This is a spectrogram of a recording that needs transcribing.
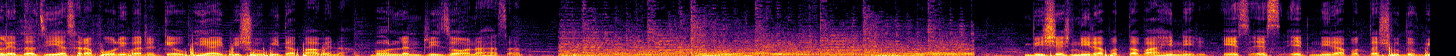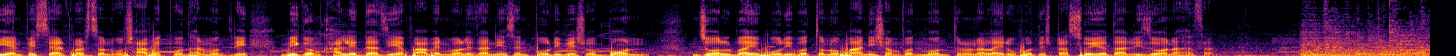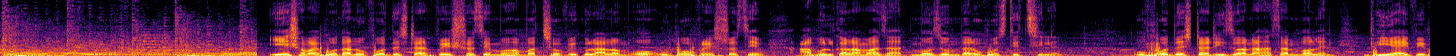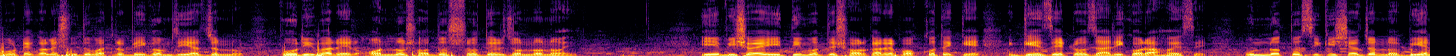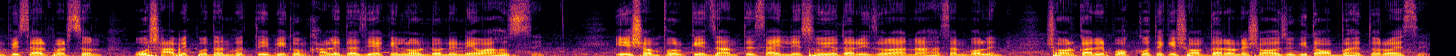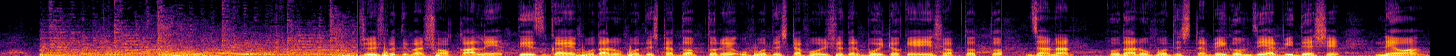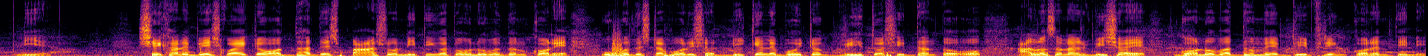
খালেদা জিয়া ছাড়া পরিবারের কেউ ভিআইপি সুবিধা পাবে না, বললেন রিজওয়ানা হাসান। বিশেষ নিরাপত্তা বাহিনীর এসএসএফ নিরাপত্তা শুধু বিএনপি চেয়ারপারসন ও সাবেক প্রধানমন্ত্রী বেগম খালেদা জিয়া পাবেন বলে জানিয়েছেন পরিবেশ ও বন, জলবায়ু পরিবর্তন ও পানি সম্পদ মন্ত্রণালয়ের উপদেষ্টা সৈয়দা রিজওয়ানা হাসান। এ সময় প্রধান উপদেষ্টার প্রেস সচিব মোহাম্মদ শফিকুল আলম ও উপপ্রেস সচিব আবুল কালাম আজাদ মজুমদার উপস্থিত ছিলেন। উপদেষ্টা রিজওয়ানা হাসান বলেন, ভিআইপি প্রোটোকলে শুধুমাত্র বেগম জিয়ার জন্য, পরিবারের অন্য সদস্যদের জন্য নয়। এ বিষয়ে ইতিমধ্যে সরকারের পক্ষ থেকে গেজেটও জারি করা হয়েছে। উন্নত চিকিৎসার জন্য বিএনপি চেয়ারপারসন ও সাবেক প্রধানমন্ত্রী বেগম খালেদা জিয়াকে লন্ডনে নেওয়া হচ্ছে। এ সম্পর্কে জানতে চাইলে সৈয়দা রিজওয়ানা হাসান বলেন, সরকারের পক্ষ থেকে সব ধরনের সহযোগিতা অব্যাহত রয়েছে। বৃহস্পতিবার সকালে তেজগাঁয়ে প্রধান উপদেষ্টা দপ্তরে উপদেষ্টা পরিষদের বৈঠকে এসব তথ্য জানান প্রধান উপদেষ্টা বেগম জিয়ার বিদেশে নেওয়া নিয়ে। সেখানে বেশ কয়েকটি অধ্যাদেশ পাশ ও নীতিগত অনুমোদন করে উপদেষ্টা পরিষদ বিকেলে বৈঠক, গৃহীত সিদ্ধান্ত ও আলোচনার বিষয়ে গণমাধ্যমে ব্রিফিং করেন তিনি।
